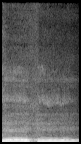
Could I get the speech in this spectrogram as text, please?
Mm-hmm.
